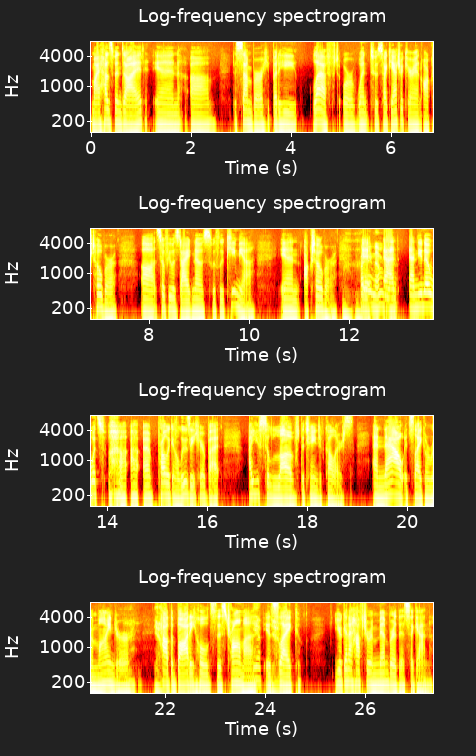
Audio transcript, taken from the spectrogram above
my husband died in um, December, but he left or went to a psychiatric care in October. Uh, Sophie was diagnosed with leukemia in October. Mm-hmm. I remember. And and you know what's? Uh, I'm probably going to lose it here, but I used to love the change of colors, and now it's like a reminder. Mm-hmm Yeah. how the body holds this trauma. Yep. It's Yeah. like you're going to have to remember this again.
